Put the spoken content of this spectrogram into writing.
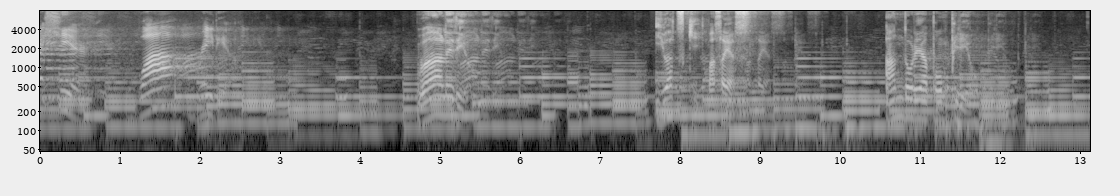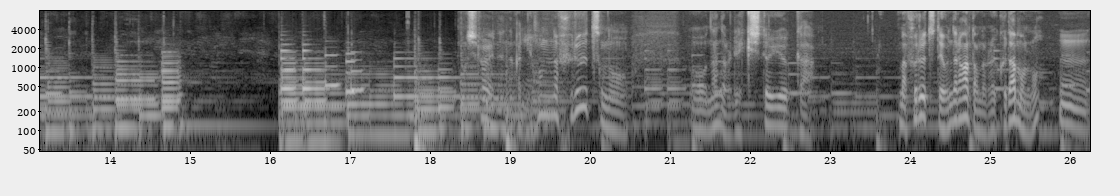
are here. WA Radio. ワーレディオ岩月正康アンドレア・ポンピリオン面白いね。なんか日本のフルーツのおなんだろう歴史というか、まあ、フルーツって呼んでなかったんだろうね。果物？うん、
